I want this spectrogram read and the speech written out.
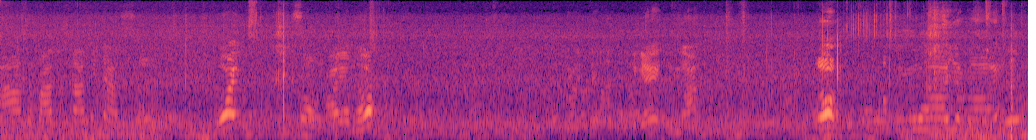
Ah, sapatos natin yan. Hoy! Kaya mo? Sige, tingnan. Oh! Ang kaya nga eh.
